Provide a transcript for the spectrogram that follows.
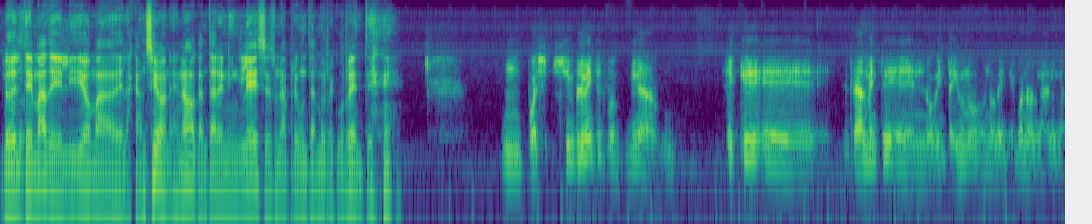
lo del tema del idioma de las canciones, ¿no? Cantar en inglés es una pregunta muy recurrente. Mm, Pues simplemente, pues, mira, es que eh, realmente en el 91, 90, bueno, en la, en la-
